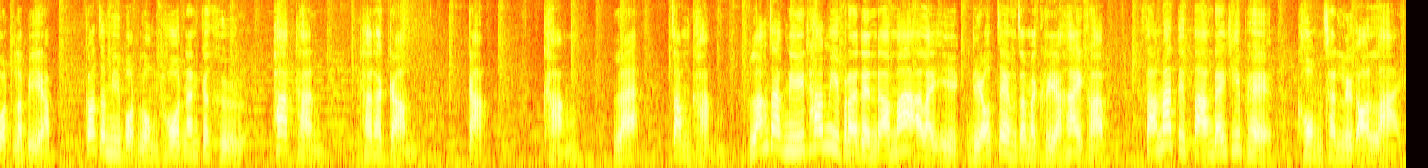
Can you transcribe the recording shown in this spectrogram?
กฎระเบียบ ก็จะมีบทลงโทษนั่นก็คือ ภาคทันทันกรรม กัก ขัง และจำขัง หลังจากนี้ถ้ามีประเด็นดราม่าอะไรอีก เดี๋ยวเจมส์จะมาเคลียร์ให้ครับ สามารถติดตามได้ที่เพจคมชัดลึกออนไลน์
